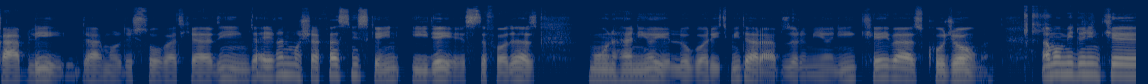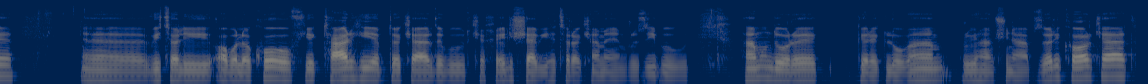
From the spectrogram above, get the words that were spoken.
قبلی در موردش صحبت کردیم دقیقا مشخص نیست که این ایده استفاده از منحنی های لوگاریتمی در ابزار میانی کی و از کجا اومد. اما می‌دونیم که ویتالی آبالاکوف یک طرحی ابدا کرده بود که خیلی شبیه تراکم امروزی بود. همون دوره گرگ لووم روی همچین ابزاری کار کرد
